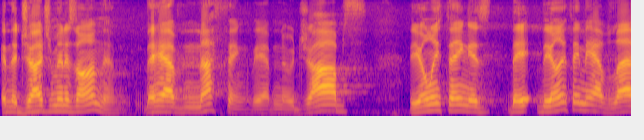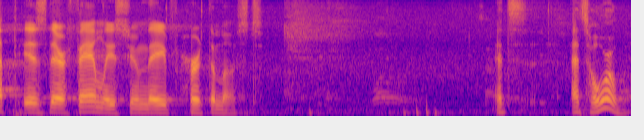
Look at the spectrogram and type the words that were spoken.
And the judgment is on them. They have nothing. They have no jobs. The only thing is they, the only thing they have left is their families whom they've hurt the most. It's, that's horrible.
